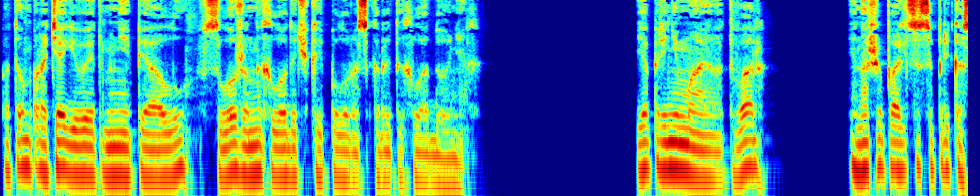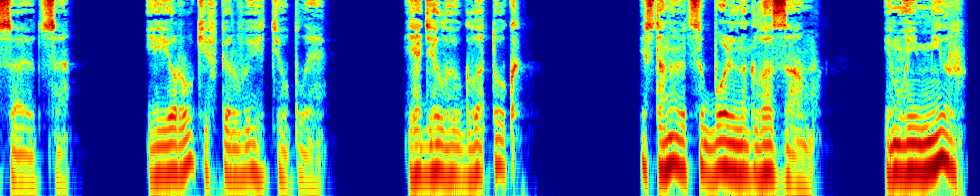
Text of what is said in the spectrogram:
Потом протягивает мне пиалу в сложенных лодочкой полураскрытых ладонях. Я принимаю отвар, и наши пальцы соприкасаются. Ее руки впервые теплые. Я делаю глоток, и становится больно глазам, и мой мир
